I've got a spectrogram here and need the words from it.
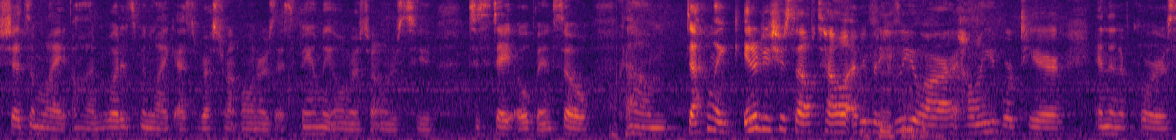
shed some light on what it's been like as restaurant owners, as family owned restaurant owners to to stay open. So Okay. um, definitely introduce yourself, tell everybody who you are, how long you've worked here, and then of course,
